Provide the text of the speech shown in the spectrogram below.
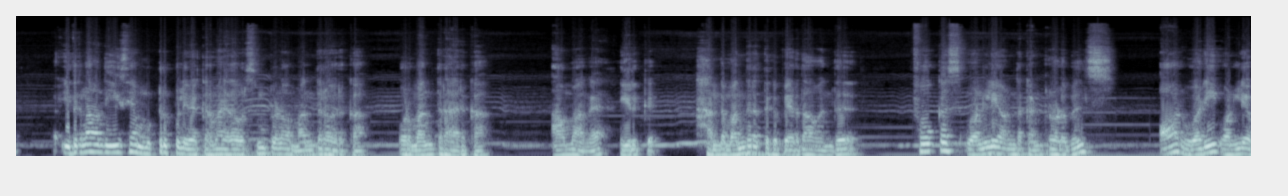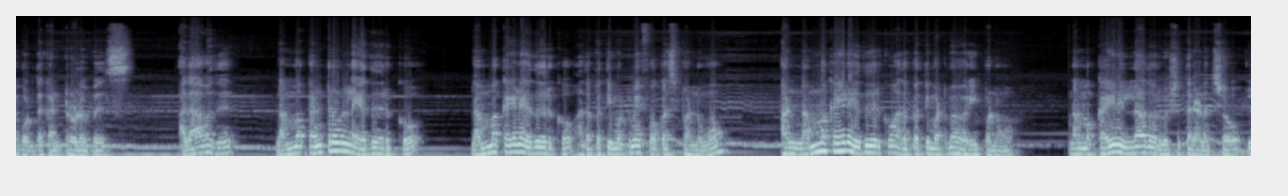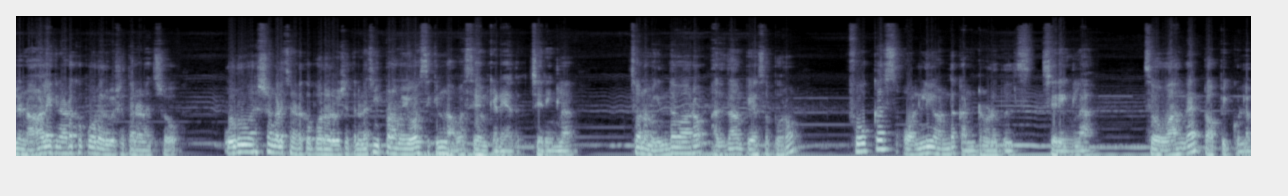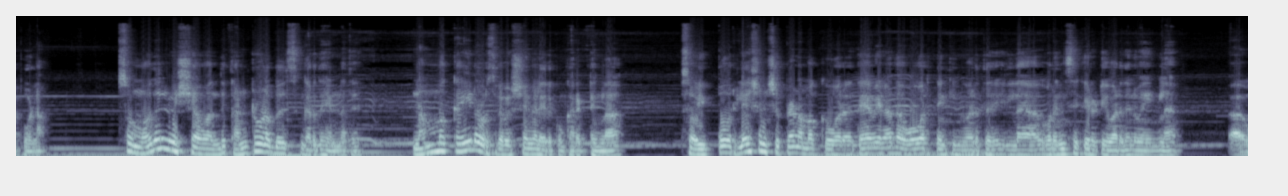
இதுக்கெல்லாம் வந்து ஈஸியாக முற்றுப்புள்ளி வைக்கிற மாதிரி ஏதாவது ஒரு சிம்பிளான ஒரு மந்திரம் இருக்கா? ஒரு மந்திரா இருக்கா? ஆமாங்க இருக்குது அந்த மந்திரத்துக்கு பேர் தான் வந்து focus only on the controllables or worry only about the controllables அதாவது நம்ம கண்ட்ரோலில் எது இருக்கோ நம்ம கையில் எது இருக்கோ அதை பற்றி மட்டுமே ஃபோக்கஸ் பண்ணுவோம். அண்ட் நம்ம கையில் எது இருக்கோ அதை பற்றி மட்டுமே வரி பண்ணுவோம். நம்ம கையில் இல்லாத ஒரு விஷயத்த நினச்சோ இல்லை நாளைக்கு நடக்க போகிற ஒரு விஷயத்த நினச்சோ ஒரு வருஷம் கழிச்சு நடக்க போகிற ஒரு விஷயத்த நினச்சி இப்போ நம்ம யோசிக்கணும்னு அவசியம் கிடையாது. சரிங்களா? ஸோ நம்ம இந்த வாரம் அதுதான் பேச போகிறோம் focus only on the controllables சரிங்களா? ஸோ வாங்க டாபிக் உள்ளே போகலாம் ஸோ முதல் விஷயம் வந்து கண்ட்ரோலபிள்ஸுங்கிறது என்னது? நம்ம கையில் ஒரு சில விஷயங்கள் இருக்கும் கரெக்ட்டுங்களா ஸோ இப்போ ரிலேஷன்ஷிப்ல நமக்கு ஒரு தேவையில்லாத ஓவர் திங்கிங் வருது இல்லை ஒரு இன்செக்யூரிட்டி வருதுன்னு வைங்களேன்.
